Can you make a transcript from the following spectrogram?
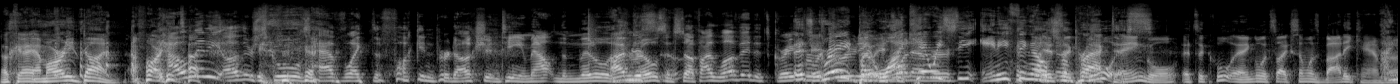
Okay, I'm already done. I'm already How done. many other schools have like the fucking production team out in the middle of I'm drills just- and stuff? I love it. It's great. It's for great, but recruiting, why can't we see anything else It's from a practice? cool angle. It's a cool angle. It's like someone's body camera. I know.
